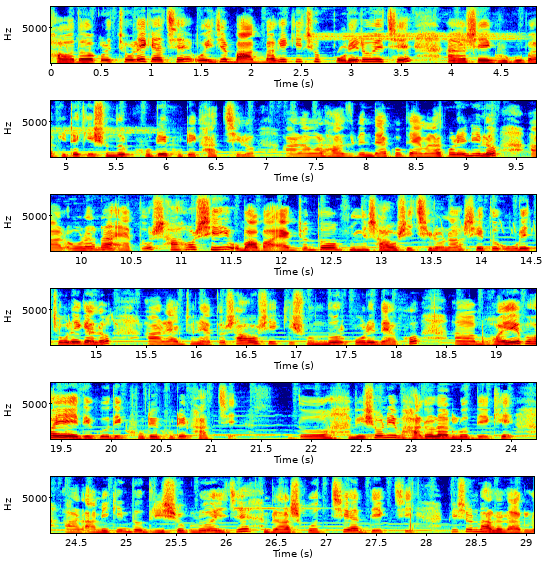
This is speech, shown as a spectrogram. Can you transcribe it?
খাওয়া দাওয়া করে চলে গেছে। ওই যে বাদ বাকি কিছু পড়ে রয়েছে সেই ঘুঘু পাখিটা কি সুন্দর খুঁটে খুঁটে খাচ্ছিল। আর আমার হাজবেন্ড দেখো ক্যামেরা করে নিল, আর ওরা না এত সাহসী, ও বাবা, একজন তো সাহসী ছিল না, সে তো উড়ে চলে গেল। আর একজন এত সাহসী, কি সুন্দর করে দেখো ভয়ে ভয়ে এদিক ওদিক খুঁটে খুঁটে খাচ্ছে। তো ভীষণই ভালো লাগল দেখে। আর আমি কিন্তু দৃশ্যগুলো এই যে ব্রাশ করছি আর দেখছি, ভীষণ ভালো লাগল।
